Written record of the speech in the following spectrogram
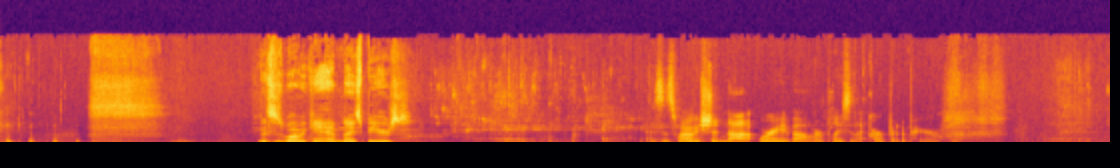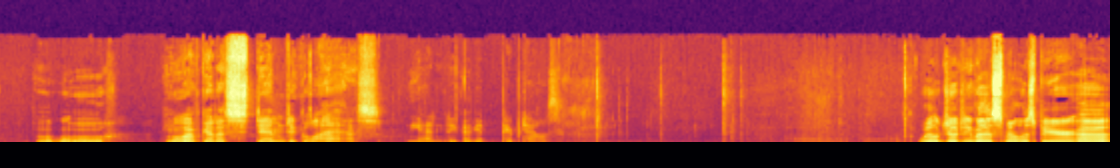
This is why we can't have nice beers. This is why we should not worry about replacing the carpet up here. Ooh. Ooh, I've got a stemmed glass. Yeah, I need to go get paper towels. Well, judging by the smell of this beer, uh,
